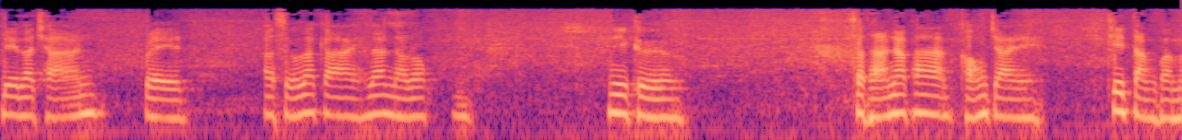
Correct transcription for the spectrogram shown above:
เดรัจฉาน เปรต อสุรกาย และนรก นี่คือ สถานภาพของใจที่ต่ำกว่าม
